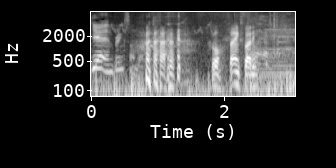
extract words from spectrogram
Yeah, and bring some. Blocks. Cool. Thanks, buddy.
